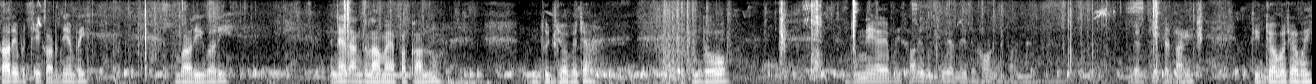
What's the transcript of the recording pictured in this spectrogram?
ਸਾਰੇ ਬੱਚੇ ਕੱਢਦੇ ਆ ਬਈ। ਵਾਰੀ ਵਾਰੀ। ਇਹਨੇ ਰੰਗ ਲਾਵਾਂ ਆਪਾਂ ਕੱਲ ਨੂੰ। ਦੂਜਾ ਬਚਾ। ਦੋ। ਜਿੰਨੇ ਆਏ ਬਈ, ਸਾਰੇ ਬੱਚੇ ਜਾਂਦੇ ਦਿਖਾਉਣੇ ਆਪਾਂ। ਗਿਣਤੀ ਕੱਢਾਂਗੇ। ਤੀਜਾ ਬਚਾ ਬਈ।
